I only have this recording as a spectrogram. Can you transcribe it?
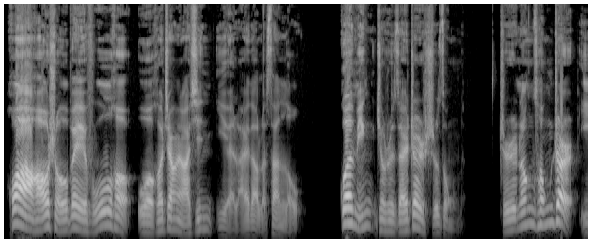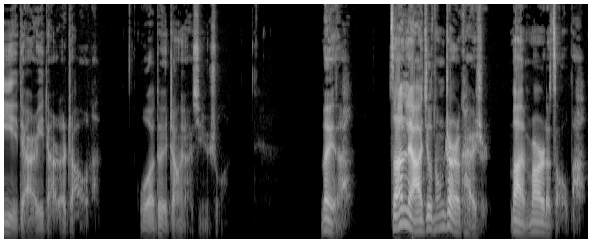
画好手背符后，我和张雅欣也来到了三楼，关明就是在这儿失踪的，只能从这儿一点一点的找了。我对张雅欣说：“妹子，咱俩就从这儿开始，慢慢的走吧。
